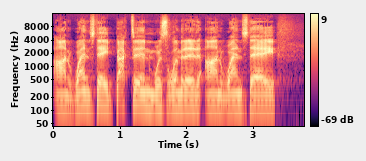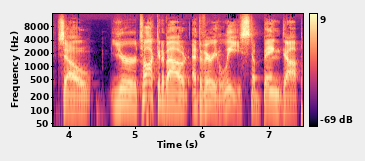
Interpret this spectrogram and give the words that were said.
on Wednesday. Becton was limited on Wednesday. So you're talking about, at the very least, a banged up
